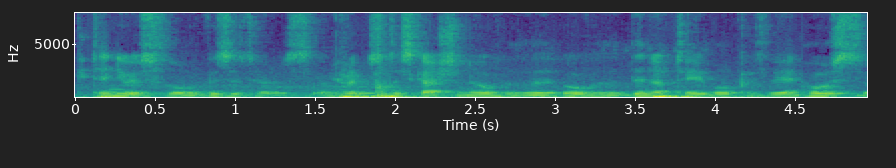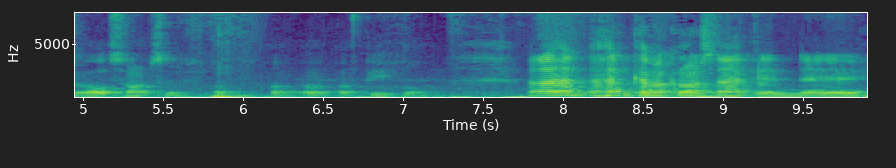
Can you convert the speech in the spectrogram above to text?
continuous flow of visitors and rich discussion over the over the dinner table because they host all sorts of, of, of, of people. And I hadn't, I hadn't come across that in uh,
